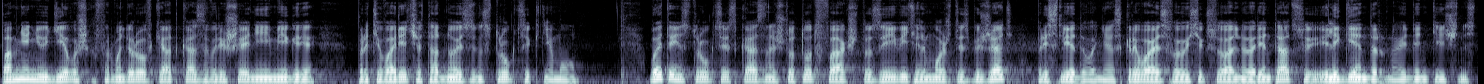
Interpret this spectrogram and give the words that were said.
По мнению девушек, формулировки отказа в решении Мигри противоречат одной из инструкций к нему – в этой инструкции сказано, что тот факт, что заявитель может избежать преследования, скрывая свою сексуальную ориентацию или гендерную идентичность,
